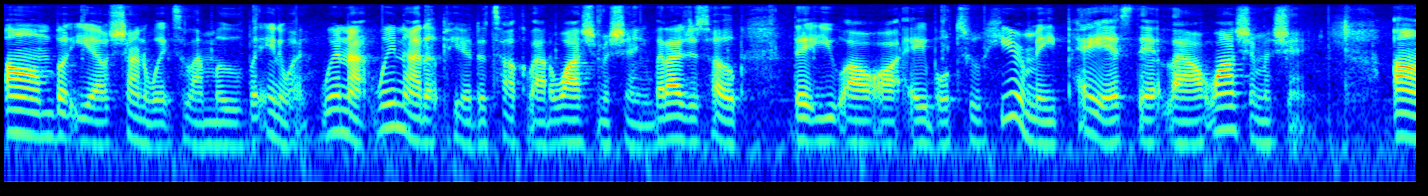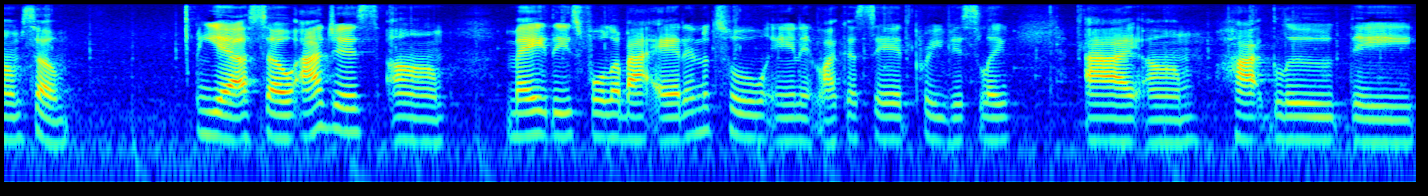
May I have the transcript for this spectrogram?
Um, but yeah, I was trying to wait till I move. But anyway, we're not we're not up here to talk about a washing machine. But I just hope that you all are able to hear me past that loud washing machine. Um, so yeah, so I just um made these fuller by adding a tulle in it. Like I said previously, I um hot glued the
